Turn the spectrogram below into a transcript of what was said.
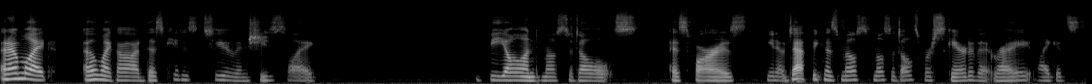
And I'm like, oh my God, this kid is two. And she's like beyond most adults as far as, you know, death because most most adults were scared of it, right? Like it's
